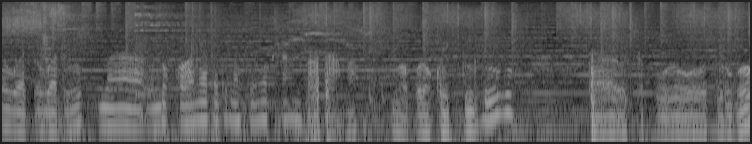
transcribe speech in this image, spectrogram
coba coba dulu nah untuk polanya tadi masih ingat kan pertama 20 klik dulu terus 10 turbo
